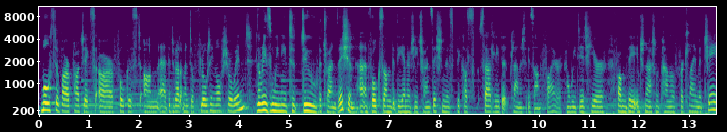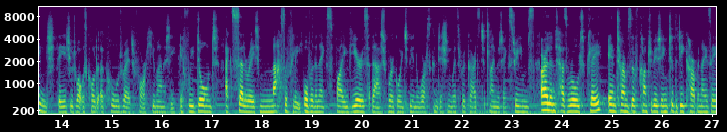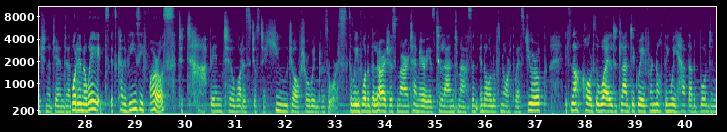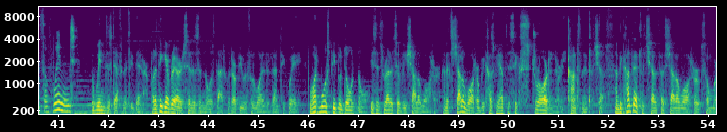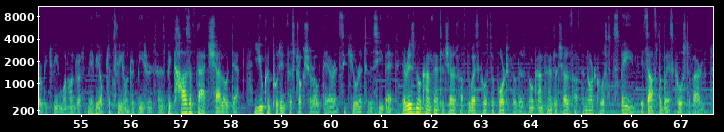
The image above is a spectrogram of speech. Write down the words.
Most of our projects are focused on uh, the development of floating offshore wind. The reason we need to do the transition and focus on the energy transition is because sadly the planet is on fire. And we did hear from the International Panel for Climate Change, they issued what was called a code red for humanity. If we don't accelerate massively over the next five years that we're going to be in a worse condition with regards to climate extremes. Ireland has a role to play in terms of contributing to the decarbonisation agenda. But in a way it's, it's kind of easy for us to tap into what is just a huge offshore wind resource. So we have one of the largest maritime areas to land mass in, in all of Northwest Europe. It's not called the Wild Atlantic Way for nothing. We have that abundance of wind. The wind is definitely there, but I think every Irish citizen knows that with our beautiful wild Atlantic way. But what most people don't know is it's relatively shallow water. And it's shallow water because we have this extraordinary continental shelf. And the continental shelf has shallow water of somewhere between 100, maybe up to 300 metres. And it's because of that shallow depth, you can put infrastructure out there and secure it to the seabed. There is no continental shelf off the west coast of Portugal. There's no continental shelf off the north coast of Spain. It's off the west coast of Ireland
